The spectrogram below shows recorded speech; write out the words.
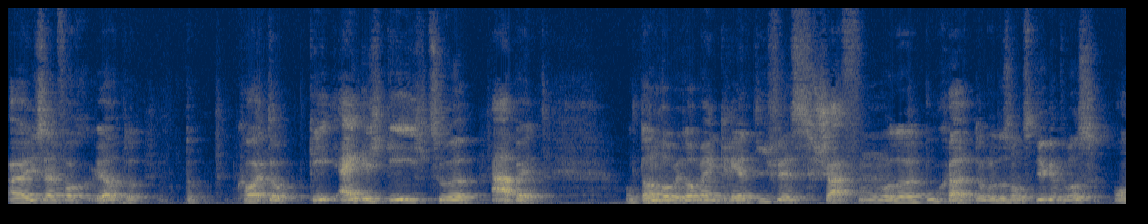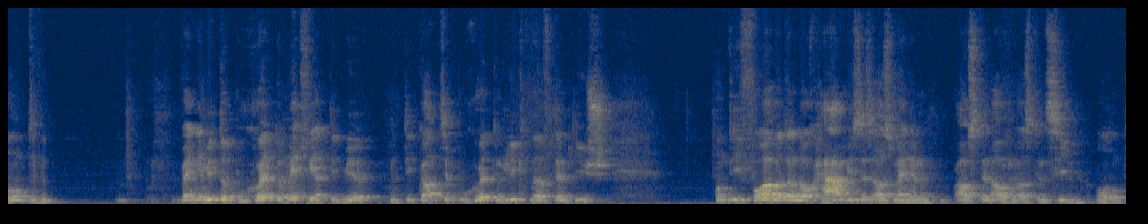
äh, ist einfach, ja, da, da, da geh, eigentlich gehe ich zur Arbeit. Und dann habe ich da mein kreatives Schaffen oder Buchhaltung oder sonst irgendwas und wenn ich mit der Buchhaltung nicht fertig bin und die ganze Buchhaltung liegt noch auf dem Tisch, und ich fahre aber danach heim, ist es aus meinem, aus den Augen, aus den Sinn. Und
